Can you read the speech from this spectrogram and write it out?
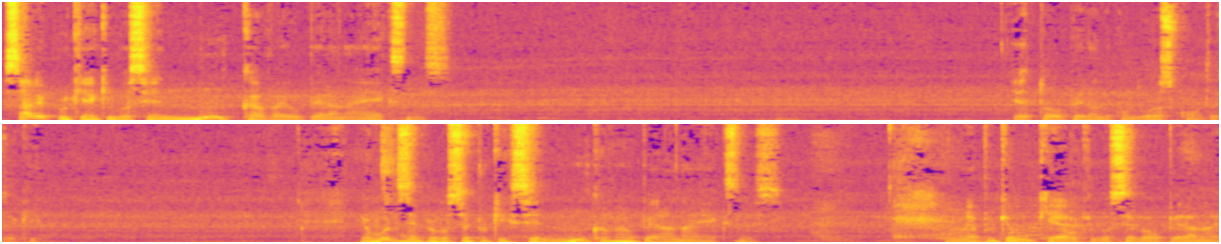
Sabe por que, é que você nunca vai operar na Exynos? Eu estou operando com duas contas aqui. Eu vou dizer para você por que você nunca vai operar na Exynos. Não é porque eu não quero que você vá operar na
